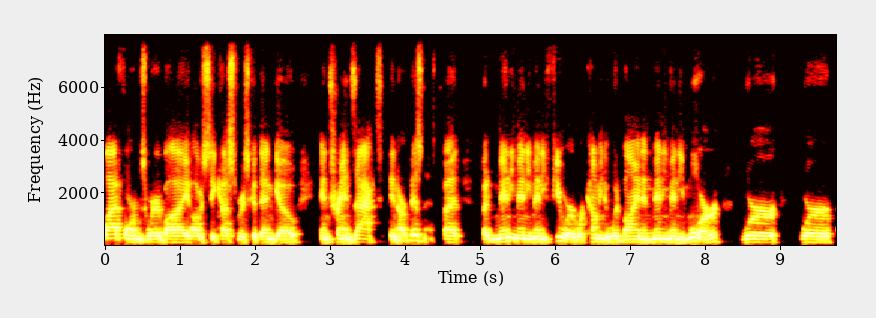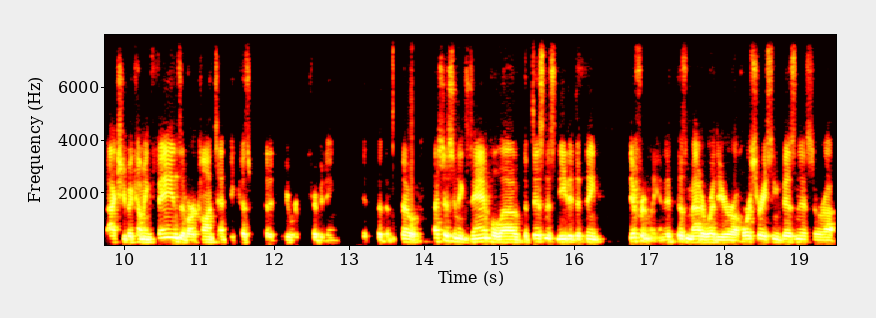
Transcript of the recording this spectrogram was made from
platforms whereby obviously customers could then go and transact in our business but but many, many, many fewer were coming to Woodbine, and many, many more were were actually becoming fans of our content because we were distributing it to them. So that's just an example of the business needed to think differently. And it doesn't matter whether you're a horse racing business or a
